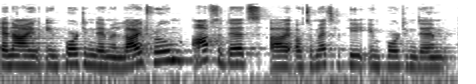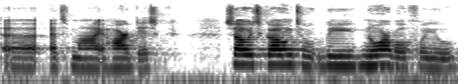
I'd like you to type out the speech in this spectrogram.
and I'm importing them in Lightroom. After that, I automatically importing them uh, at my hard disk. So it's going to be normal for you.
